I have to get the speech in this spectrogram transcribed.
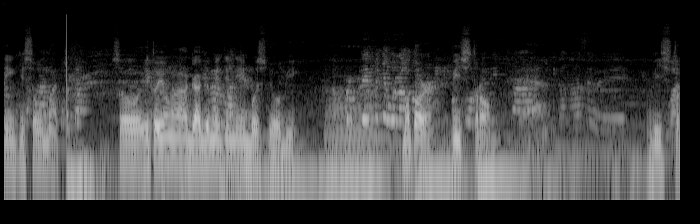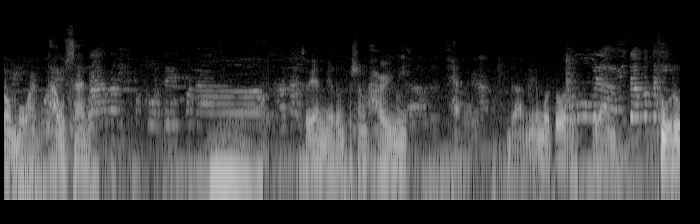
Thank you so much. So ito yung ah, gagamitin ni Boss Joby na motor V-Strom. V-Strom 1000. So yan, meron pa siyang Harley. Yan. Dami yung motor. Yan. Puro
